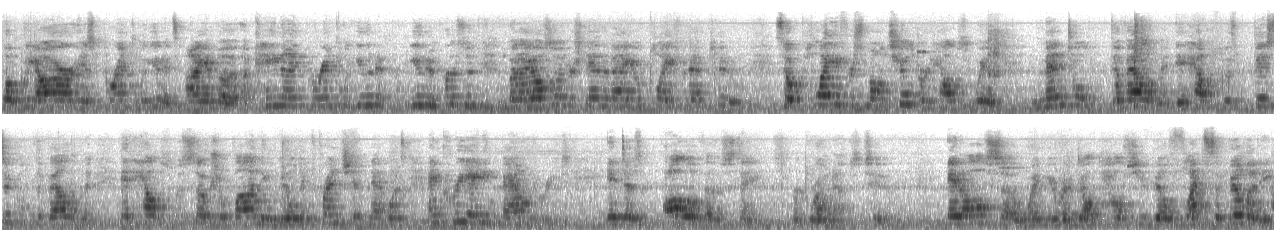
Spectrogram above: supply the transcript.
what we are as parental units. I am a, a canine parental unit, unit person, but I also understand the value of play for them too. So play for small children helps with mental development. It helps with physical development. It helps with social bonding, building friendship networks, and creating boundaries. It does all of those things for grown-ups too. It also, when you're adult, helps you build flexibility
